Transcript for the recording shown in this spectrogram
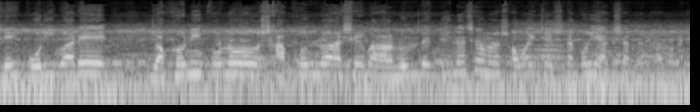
সেই পরিবারে যখনই কোনো সাফল্য আসে বা আনন্দের দিন আসে, আমরা সবাই চেষ্টা করি একসাথে থাকতে।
